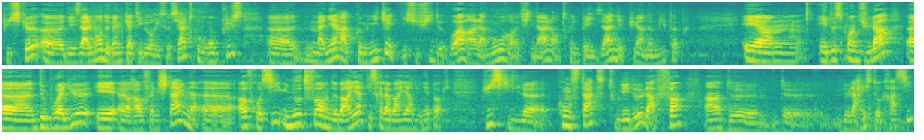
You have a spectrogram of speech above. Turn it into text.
puisque euh, des Allemands de même catégorie sociale trouveront plus manière à communiquer. Il suffit de voir hein, l'amour final entre une paysanne et puis un homme du peuple. Et, et, de ce point de vue-là, De Boileau et Raufenstein offrent aussi une autre forme de barrière qui serait la barrière d'une époque, puisqu'ils constatent tous les deux la fin hein, de, de, l'aristocratie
